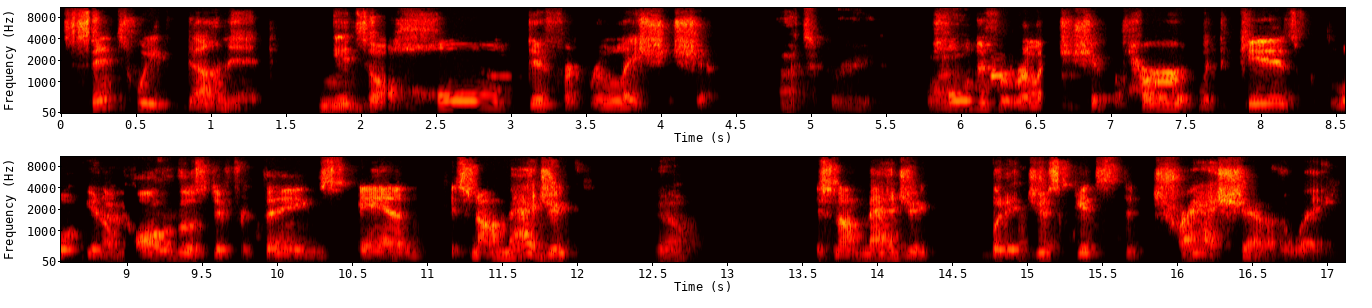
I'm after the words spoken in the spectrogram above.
since we've done it, mm. it's a whole different relationship. That's great. Wow. Whole different relationship with her, with the kids, with, you know, yeah. all of those different things. And it's not magic. Yeah. It's not magic, but it just gets the trash out of the way.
